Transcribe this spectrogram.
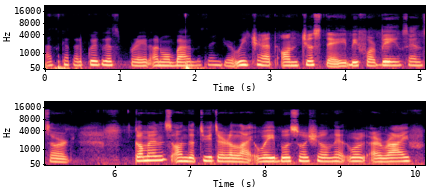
as Qatar quickly spread on mobile messenger WeChat on Tuesday before being censored. Comments on the Twitter like Weibo social network arrive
